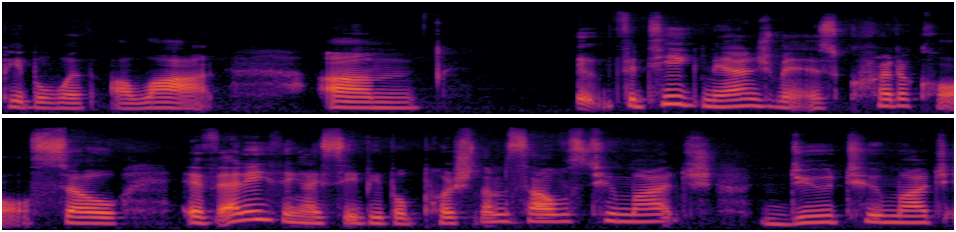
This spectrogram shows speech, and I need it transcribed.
people with a lot, um, fatigue management is critical. So, if anything, I see people push themselves too much, do too much,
